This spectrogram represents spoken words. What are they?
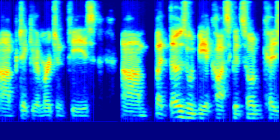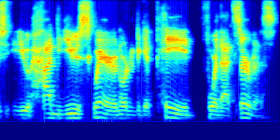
uh, particular merchant fees. Um, but those would be a cost of goods sold because you had to use Square in order to get paid for that service.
